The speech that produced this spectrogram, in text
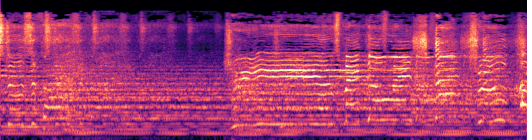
Dreams make a wish come true.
